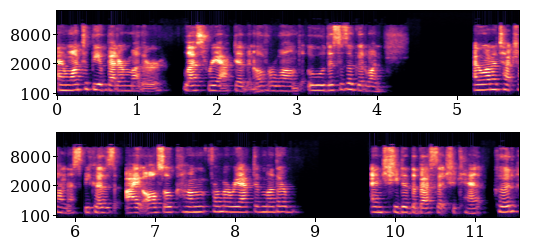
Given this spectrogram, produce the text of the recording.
I want to be a better mother, less reactive and overwhelmed. Ooh, this is a good one. I want to touch on this because I also come from a reactive mother and she did the best that she can could,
